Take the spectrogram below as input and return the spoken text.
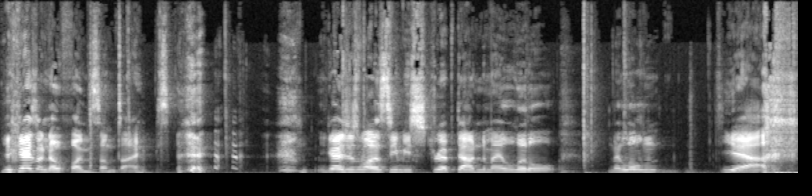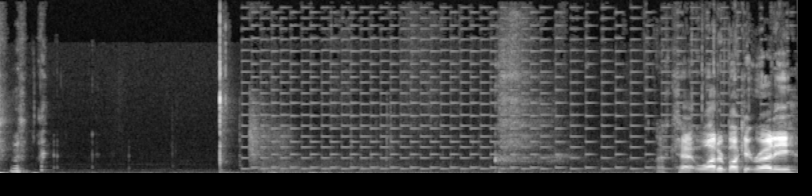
You guys are no fun sometimes. you guys just want to see me stripped down to my little... My little... Yeah. okay, water bucket ready.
